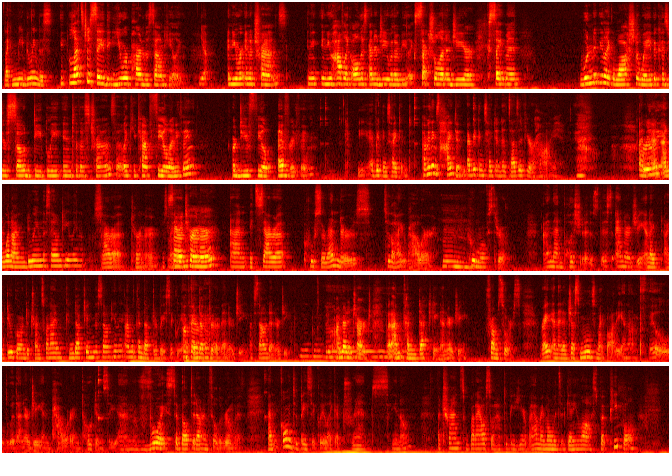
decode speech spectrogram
Like me doing this. Let's just say that you were part of the sound healing. Yeah. and you were in a trance and you, and you have like all this energy whether it be like sexual energy or excitement wouldn't it be like washed away because you're so deeply into this trance that like you can't feel anything or do you feel everything Everything's heightened. everything's heightened Everything's heightened. It's as if you're high. And, Really? And, and when I'm doing the sound healing, Sarah Turner is my sarah name. turner and it's Sarah who surrenders to the higher power, Hmm. who moves through, and then pushes this energy. And I, I do go into trance when I'm conducting the sound healing. I'm a conductor basically. I'm a conductor okay. of energy, of sound energy. I'm not in charge, but I'm conducting energy from source, right? And then it just moves my body, and I'm filled with energy and power and potency and voice to belt it out and fill the room with, and go into basically like a trance, you know, a trance. But I also have to be here. But I have my moments of getting lost. But people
